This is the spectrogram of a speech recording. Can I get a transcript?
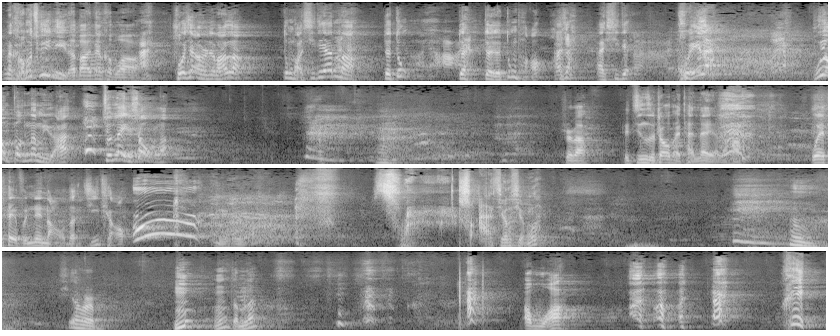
那可不去你的吧？那可不。哎说相声就完了，东跑西颠嘛。这东，对对对，东跑。好去哎，西颠，回来，不用蹦那么远，就累瘦了。是吧？这金字招牌太累了哈，我也佩服你这脑子几挑。哦，你是唰唰，行行了。嗯，歇会儿吧。嗯嗯，怎么了？啊，我，哎哎哎哎，嘿，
